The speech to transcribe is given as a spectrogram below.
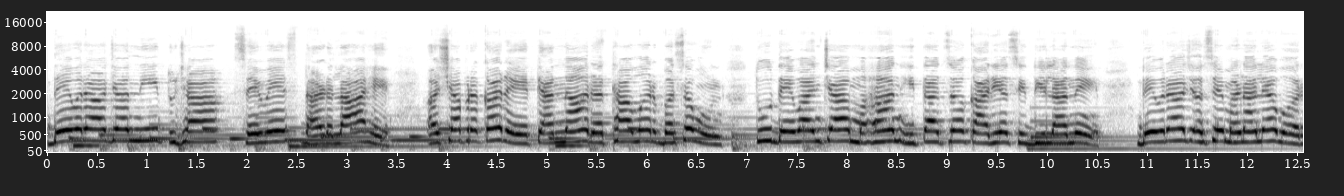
देवराजांनी तुझ्या सेवेस धाडला आहे. अशा प्रकारे त्यांना रथावर बसवून तू देवांच्या महान हिताचं कार्य सिद्धीला ने देवराज असे म्हणाल्यावर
